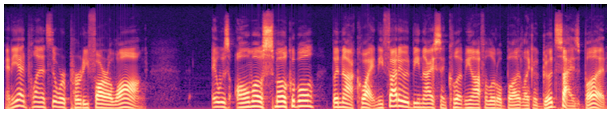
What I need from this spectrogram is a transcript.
and he had plants that were pretty far along. It was almost smokable, but not quite. And he thought it would be nice and clip me off a little bud, like a good sized bud,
